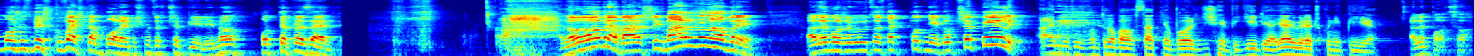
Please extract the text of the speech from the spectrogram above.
może Zbyszku weź tam pole, byśmy coś przepili, no, pod te prezenty. No dobra, barszyk bardzo dobry, ale może bym coś tak pod niego przepili. A mnie coś wątroba ostatnio boli, dzisiaj Wigilia, ja Jureczku nie piję. Ale po co?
